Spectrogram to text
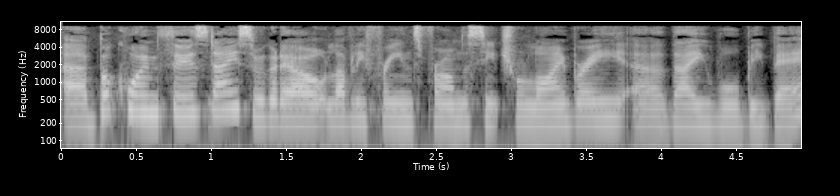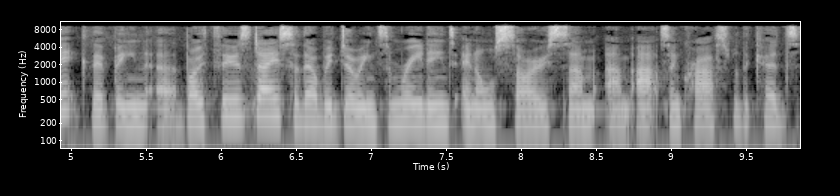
Uh, Bookworm Thursday. So we've got our lovely friends from the Central Library. Uh, they will be back. They've been uh, both Thursdays, so they'll be doing some readings and also some um, arts and crafts with the kids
